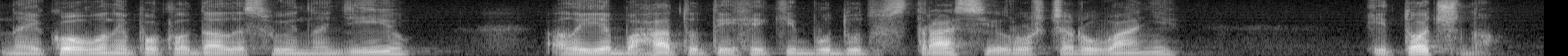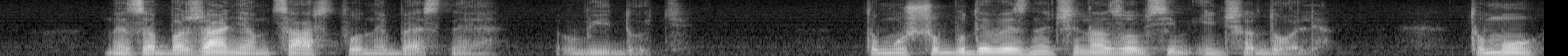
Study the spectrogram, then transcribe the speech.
на якого вони покладали свою надію, але є багато тих, які будуть в страсі, розчаруванні, і точно не за бажанням Царство Небесне війдуть, тому що буде визначена зовсім інша доля. Тому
